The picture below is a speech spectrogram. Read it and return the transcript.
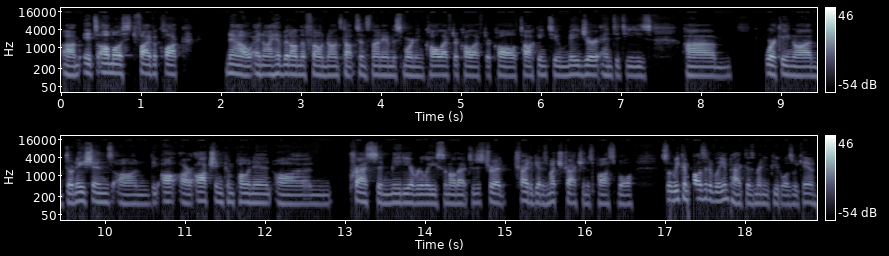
um, it's almost five o'clock now, and I have been on the phone nonstop since 9 a.m. this morning, call after call after call, talking to major entities, um, working on donations, on the our auction component, on press and media release, and all that to just try try to get as much traction as possible, so we can positively impact as many people as we can.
